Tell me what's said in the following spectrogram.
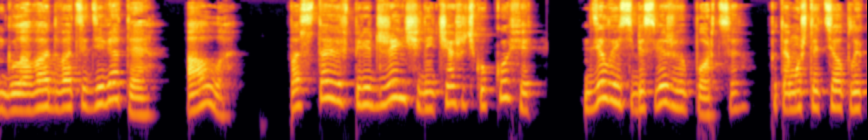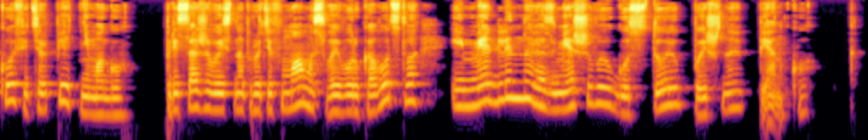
Глава 29. Алла. Поставив перед женщиной чашечку кофе, делаю себе свежую порцию, потому что теплый кофе терпеть не могу. Присаживаясь напротив мамы своего руководства и медленно размешиваю густую пышную пенку.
